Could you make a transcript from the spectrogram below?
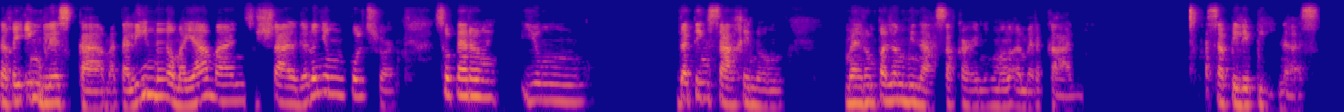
Na kay English ka, matalino, mayaman, social, ganun yung culture. So pero yung dating sa akin nung mayroon palang minasakar ng mga Amerikano sa Pilipinas.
